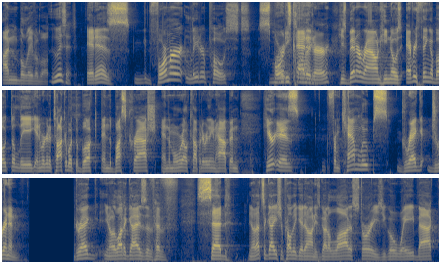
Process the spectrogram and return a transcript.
unbelievable. Who is it? It is former Leader Post sports editor. He's been around. He knows everything about the league, and we're going to talk about the book and the bus crash and the Memorial Cup and everything that happened. Here is from Kamloops, Gregg Drinnan. Greg, you know, a lot of guys have, have said, you know, that's a guy you should probably get on. He's got a lot of stories. You go way back,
